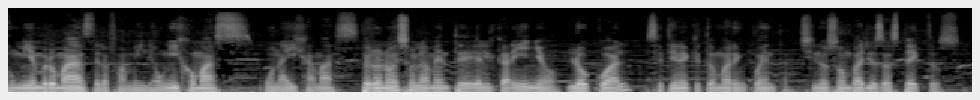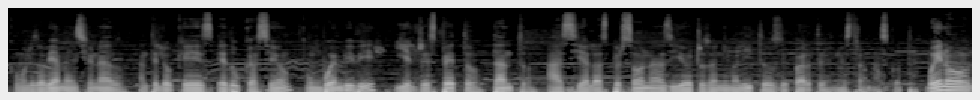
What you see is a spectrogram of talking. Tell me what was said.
un miembro más de la familia, un hijo más, una hija más. Pero no es solamente el cariño, lo cual se tiene que tomar en cuenta, sino son varios aspectos, como les había mencionado, ante lo que es educación, un buen vivir y el respeto tanto hacia las personas y otros animalitos de parte de nuestra mascota. Bueno,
